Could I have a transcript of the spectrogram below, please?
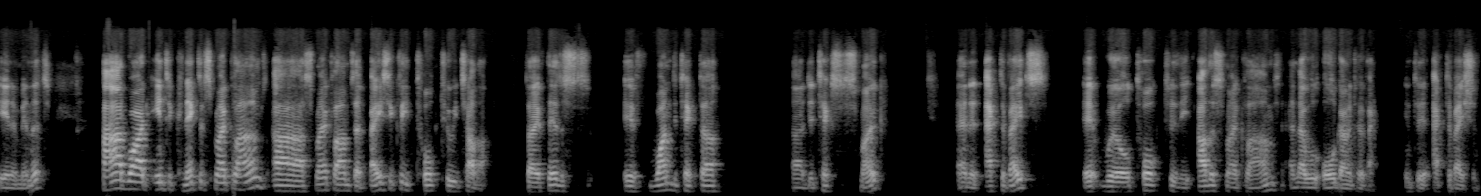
in a minute. Hardwired interconnected smoke alarms are smoke alarms that basically talk to each other. So if there's if one detector uh, detects smoke and it activates, it will talk to the other smoke alarms and they will all go into, into activation.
